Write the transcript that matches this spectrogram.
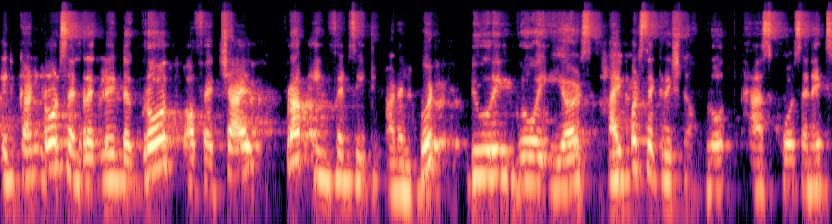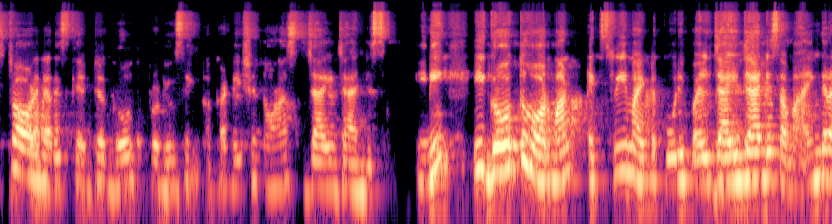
it controls and regulates the growth of a child From infancy to adulthood, during growing years, hypersecretion of growth has caused an extraordinary skeletal growth, producing a condition known as gigantism. ഇനി ഈ ഗ്രോത്ത് ഹോർമോൺ എക്സ്ട്രീം ആയിട്ട് കൂടിപ്പോയാൽ ജൈജാൻഡിസം ഭയങ്കര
